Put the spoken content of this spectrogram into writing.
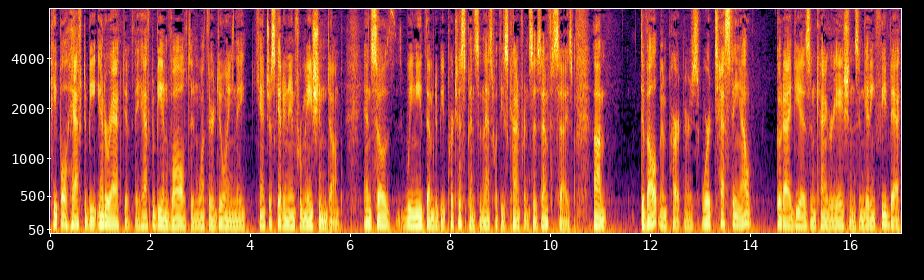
people have to be interactive. They have to be involved in what they're doing. They can't just get an information dump. And so we need them to be participants, and that's what these conferences emphasize. Um, development partners, we're testing out good ideas in congregations and getting feedback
